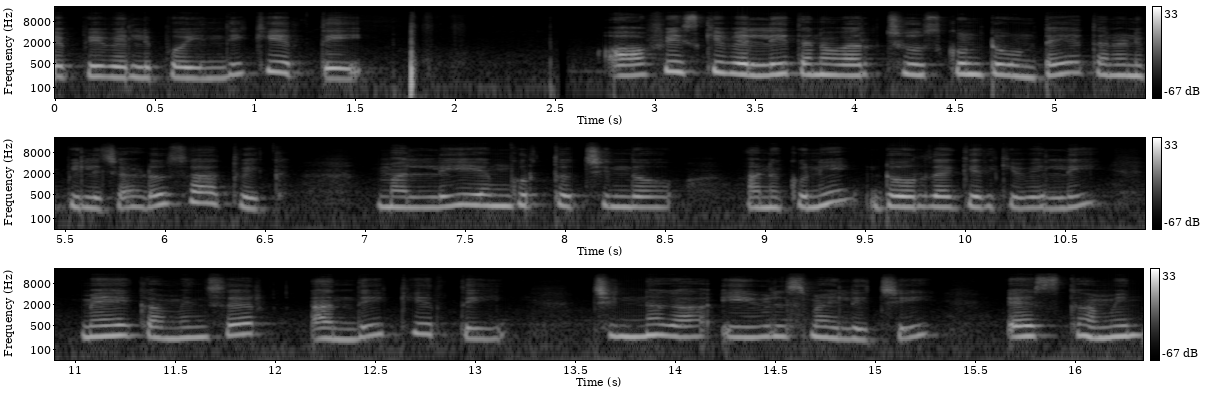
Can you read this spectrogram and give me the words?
చెప్పి వెళ్ళిపోయింది కీర్తి. ఆఫీస్కి వెళ్ళి తన వర్క్ చూసుకుంటూ ఉంటే తనని పిలిచాడు సాత్విక్. మళ్ళీ ఏం గుర్తొచ్చిందో అనుకుని డోర్ దగ్గరికి వెళ్ళి మే కమిన్ సార్ అంది కీర్తి. చిన్నగా ఈవిల్ స్మైల్ ఇచ్చి ఎస్ కమిన్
